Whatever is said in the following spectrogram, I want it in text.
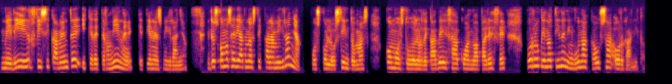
medir físicamente y que determine que tienes migraña. Entonces, ¿cómo se diagnostica la migraña? Pues con los síntomas, cómo es tu dolor de cabeza, cuando aparece, por lo que no tiene ninguna causa orgánica.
